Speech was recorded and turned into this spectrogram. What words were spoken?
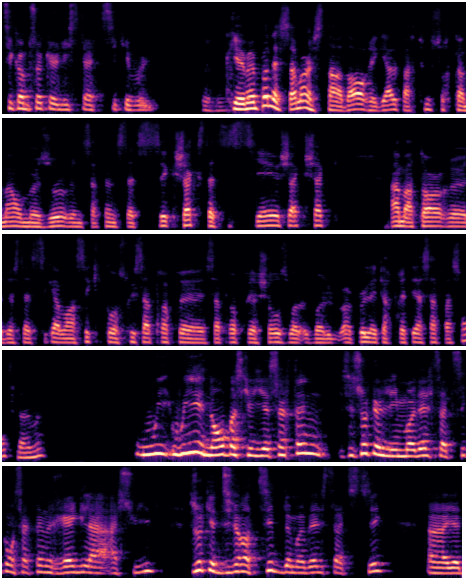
c'est comme ça que les statistiques évoluent. Mhm. Il n'y a même pas nécessairement un standard égal partout sur comment on mesure une certaine statistique. Chaque statisticien, chaque, chaque amateur euh, de statistiques avancées qui construit sa propre, sa propre chose va, un peu l'interpréter à sa façon finalement. Oui, oui et non, parce qu'il y a certaines. C'est sûr que les modèles statistiques ont certaines règles à, suivre. C'est sûr qu'il y a différents types de modèles statistiques. Euh, il y a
